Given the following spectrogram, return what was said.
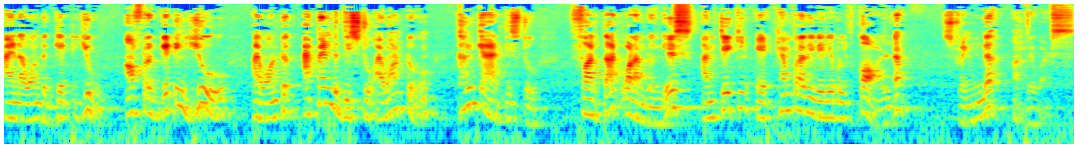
and I want to get u. After getting u I want to append these two. I want to concat these two. For that what I'm doing is I'm taking a temporary variable called string reverse.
